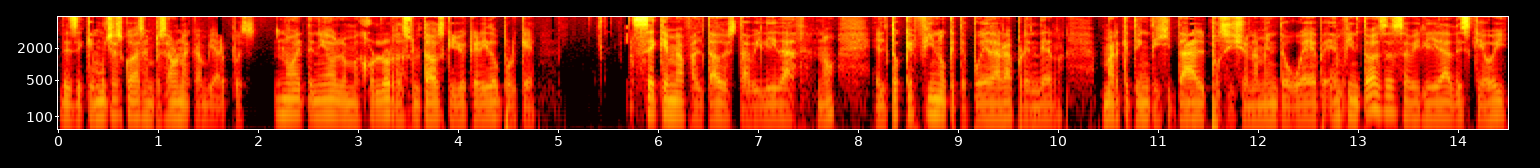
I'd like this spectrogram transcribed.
desde que muchas cosas empezaron a cambiar, pues no he tenido a lo mejor los resultados que yo he querido porque sé que me ha faltado estabilidad, ¿no? El toque fino que te puede dar aprender marketing digital, posicionamiento web, en fin, todas esas habilidades que hoy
